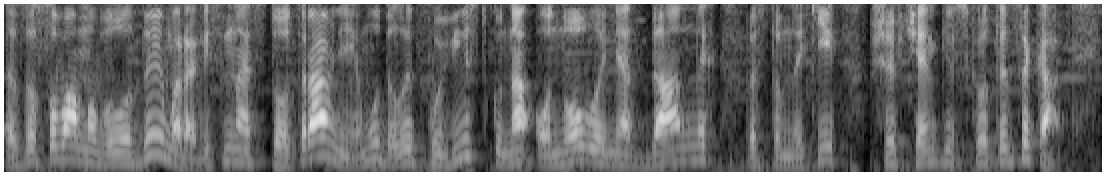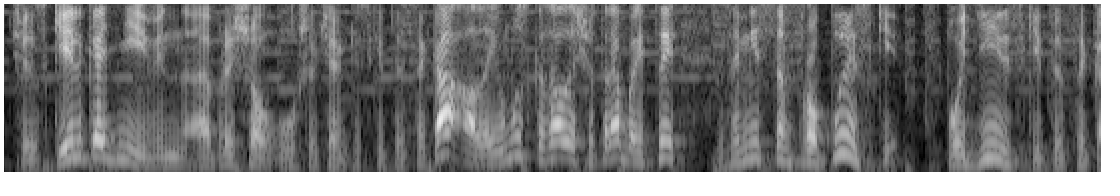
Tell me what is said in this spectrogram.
за словами Володимира, 18 травня йому дали повістку на оновлення даних представники Шевченківського ТЦК. Через кілька днів він е, прийшов у Шевченківський ТЦК, але йому сказали, що треба йти за місцем прописки в Подільський ТЦК.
